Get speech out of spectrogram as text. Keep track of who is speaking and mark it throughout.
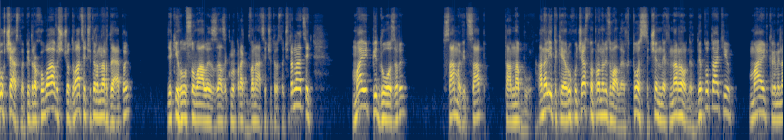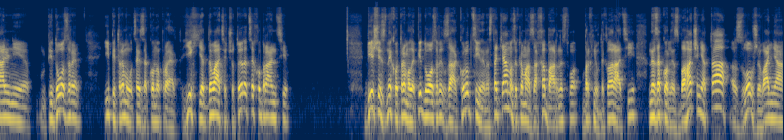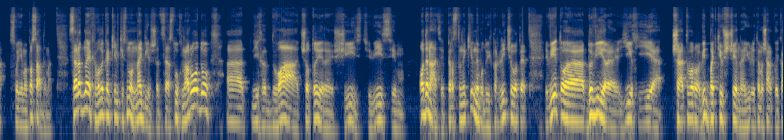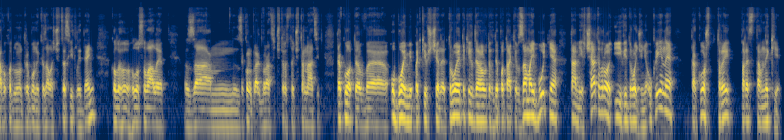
Speaker 1: рух чесно підрахував, що 24 нардепи, які голосували за законопроект 12414, мають підозри саме від САП та НАБУ. Аналітики руху чесно проаналізували, хто з чинних народних депутатів мають кримінальні підозри і підтримували цей законопроект. Їх є 24 цих обранці. Більшість з них отримали підозри за корупційними статтями, зокрема за хабарництво, брехню в декларації, незаконне збагачення та зловживання своїми посадами. Серед них велика кількість, ну найбільше це слуг народу. Е, їх 2, 4, 6, 8, 11 представників. Не буду їх перелічувати. Від е, довіри їх є. Четверо від батьківщини Юлії Тимошенко, яка виходила на трибуну і казала, що це світлий день, коли голосували за законопроект 12414. Так, от в е, обоймі батьківщини троє таких народних депутатів за майбутнє. Там їх четверо, і відродження України також три представники.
